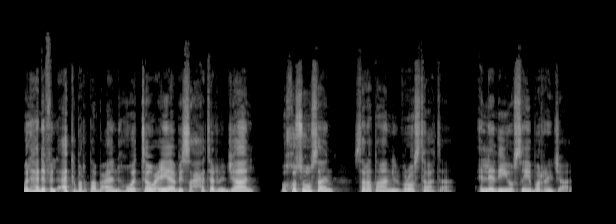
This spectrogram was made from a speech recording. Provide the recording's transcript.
والهدف الأكبر طبعا هو التوعية بصحة الرجال وخصوصا سرطان البروستاتا الذي يصيب الرجال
